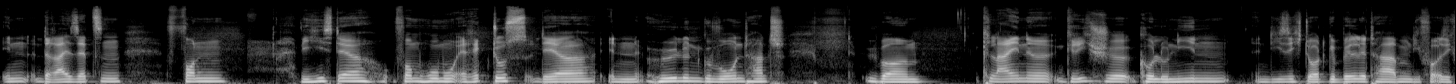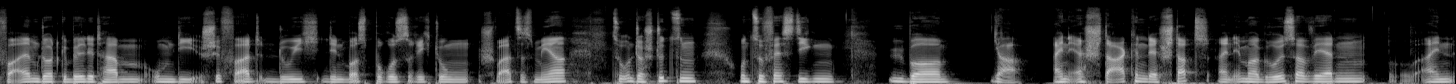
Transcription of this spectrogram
in drei Sätzen von, wie hieß der, vom Homo erectus, der in Höhlen gewohnt hat, über kleine griechische Kolonien, die sich dort gebildet haben, die sich vor allem dort gebildet haben, um die Schifffahrt durch den Bosporus Richtung Schwarzes Meer zu unterstützen und zu festigen, über ja, ein Erstarken der Stadt, ein immer größer werden, ein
